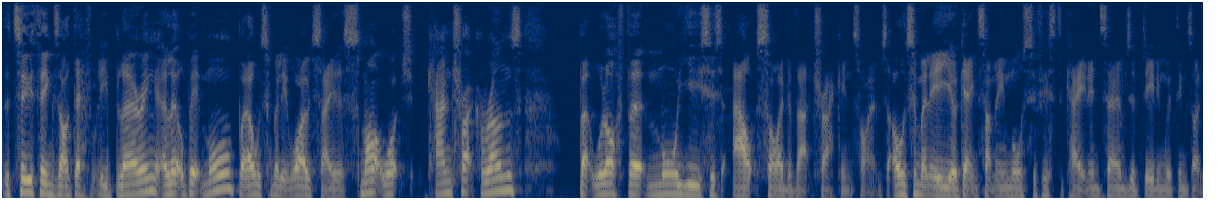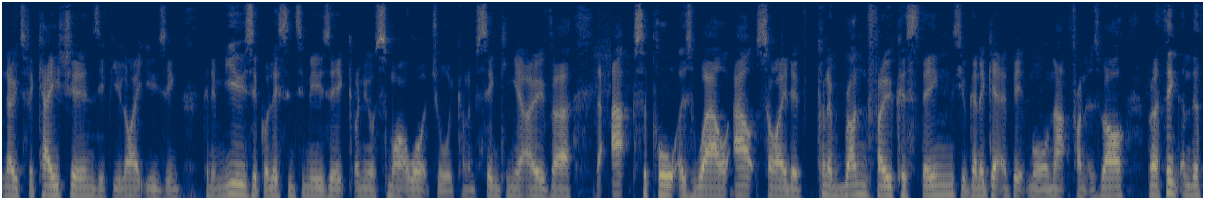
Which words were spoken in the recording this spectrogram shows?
the two things are definitely blurring a little bit more, but ultimately, what I would say is smartwatch can track runs, but will offer more uses outside of that tracking time. So ultimately, you're getting something more sophisticated in terms of dealing with things like notifications. If you like using kind of music or listening to music on your smartwatch or kind of syncing it over, the app support as well outside of kind of run focused things, you're going to get a bit more on that front as well. But I think on the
